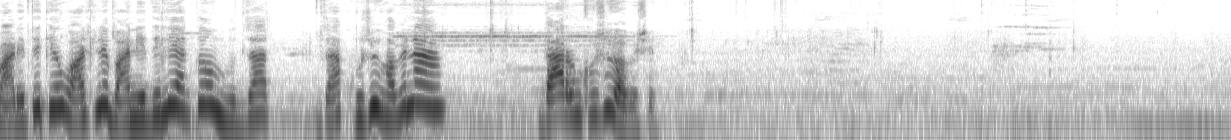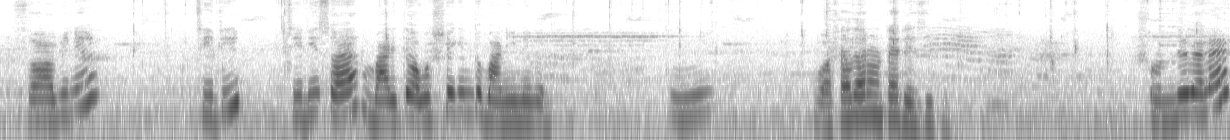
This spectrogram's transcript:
বাড়িতে কেউ আসলে বানিয়ে দিলে একদম যা যা খুশি হবে না। দারুণ খুশি হবে সে। সয়াবিনের চিলি চিলি সয়া বাড়িতে অবশ্যই কিন্তু বানিয়ে নেবেন। অসাধারণ একটা রেসিপি সন্ধেবেলায়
